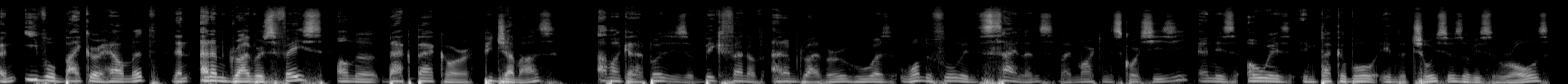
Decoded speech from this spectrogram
an evil biker helmet than Adam Driver's face on a backpack or pajamas. Abracadapod is a big fan of Adam Driver, who was wonderful in Silence by Martin Scorsese and is always impeccable in the choices of his roles.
